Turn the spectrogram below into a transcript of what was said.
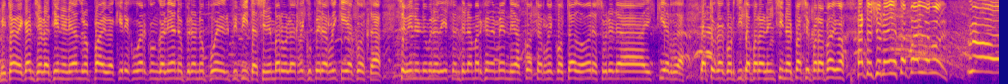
Mitad de cancha la tiene Leandro Paiva, quiere jugar con Galeano pero no puede el Pipita, sin embargo la recupera Ricky Acosta, se viene el número 10 ante la marca de Méndez, Acosta recostado ahora sobre la izquierda, la toca cortita para la encina, el pase para Paiva, atención ahí está Paiva, gol, gol,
